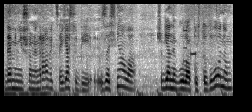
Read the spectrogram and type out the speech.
де мені що не нравиться, я собі засняла, щоб я не була пустозвоном.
